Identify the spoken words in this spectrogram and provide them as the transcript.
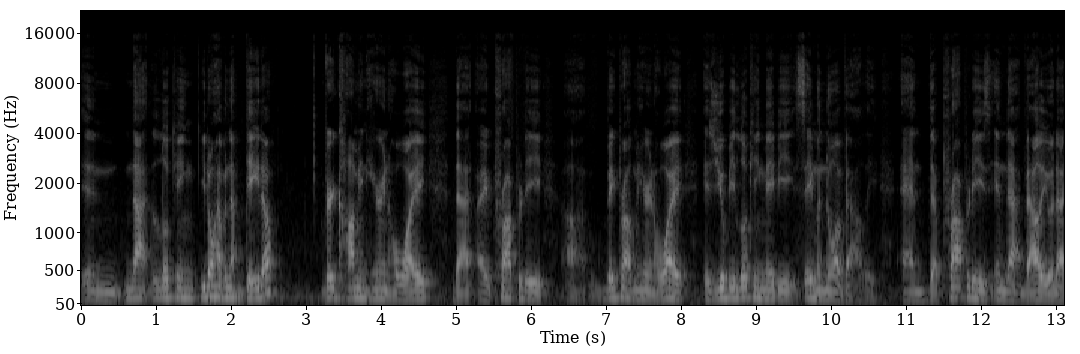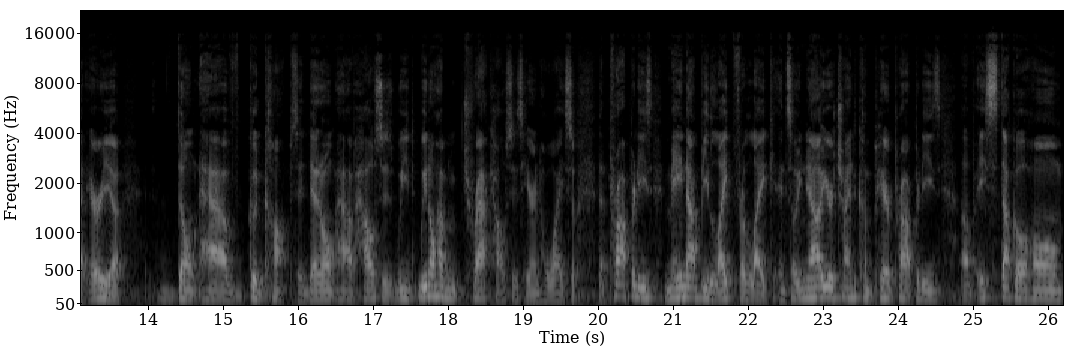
in not looking. You don't have enough data. Very common here in Hawaii that a property, uh, big problem here in Hawaii is you'll be looking maybe say Manoa Valley, and the properties in that value of that area don't have good comps and they don't have houses. We we don't have track houses here in Hawaii. So the properties may not be like for like. And so now you're trying to compare properties of a stucco home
